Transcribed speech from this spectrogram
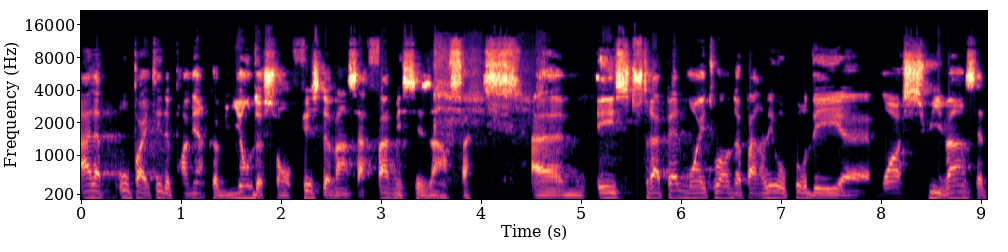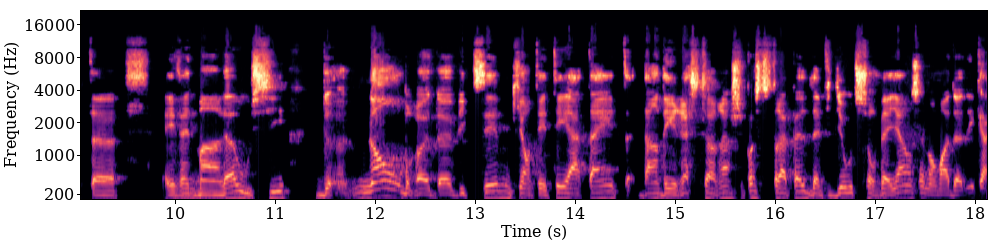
à la, au party de première communion de son fils devant sa femme et ses enfants. Euh, et si tu te rappelles, moi et toi, on a parlé au cours des euh, mois suivants cet euh, événement-là aussi de nombre de victimes qui ont été atteintes dans des restaurants. Je sais pas si tu te rappelles de la vidéo de surveillance à un moment donné quand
